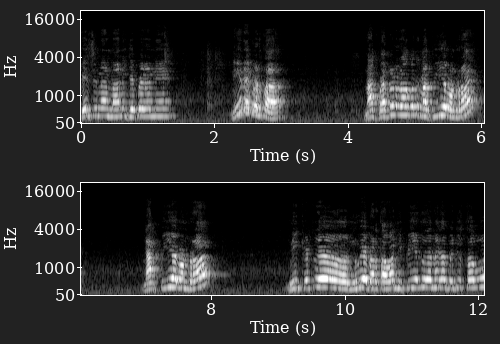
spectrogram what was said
కేసీఆర్ నాని చెప్పాడని. నేనే పెడతా. నాకు పెట్టడం రాకపోతే నా పిఎలు ఉండరా? నాకు పిఎలు ఉండరా? నీ ట్విట్టర్ నువ్వే పెడతావా? నీ పిఏతోనేగా పెట్టిస్తావు?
